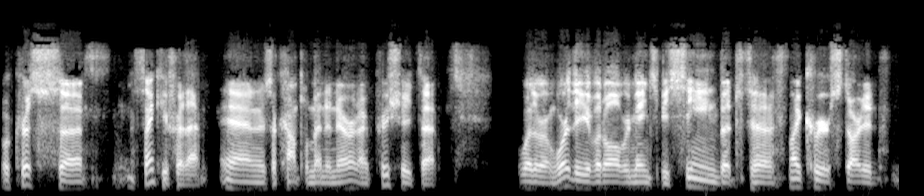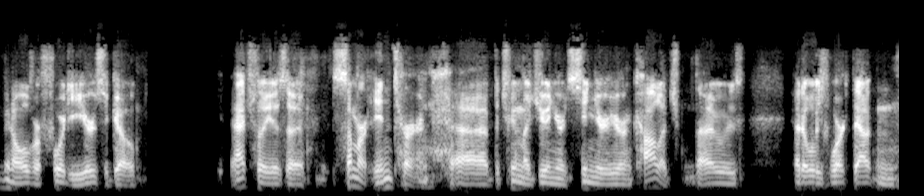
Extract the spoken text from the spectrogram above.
Well, Chris, uh, thank you for that. And there's a compliment in there, and I appreciate that. Whether I'm worthy of it all remains to be seen, but uh, my career started, you know, over 40 years ago actually as a summer intern uh, between my junior and senior year in college. I was had always worked out in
